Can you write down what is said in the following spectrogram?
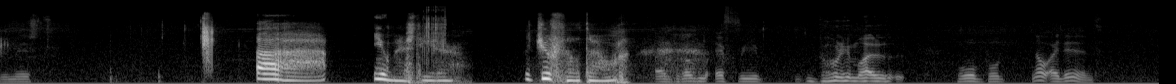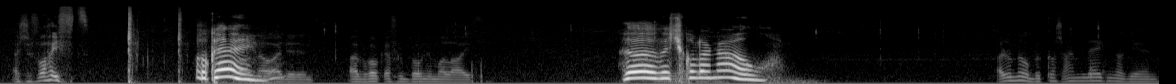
You missed. Ah. You missed either. But you fell down. I broke every bone in my whole body. No, I didn't. I survived. Okay. No, I didn't. I broke every bone in my life. Uh, which color now? I don't know because I'm lagging again.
